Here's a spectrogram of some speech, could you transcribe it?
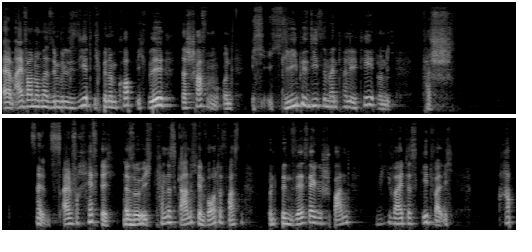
ähm, einfach nochmal symbolisiert, ich bin im Kopf, ich will das schaffen. Und ich, ich liebe diese Mentalität und ich verstehe es ist einfach heftig. Also mhm. ich kann das gar nicht in Worte fassen und bin sehr, sehr gespannt, wie weit das geht, weil ich habe,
